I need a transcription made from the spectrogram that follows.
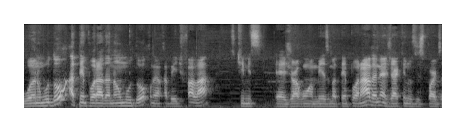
o ano mudou, a temporada não mudou, como eu acabei de falar. Os times é, jogam a mesma temporada, né? Já que nos esportes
